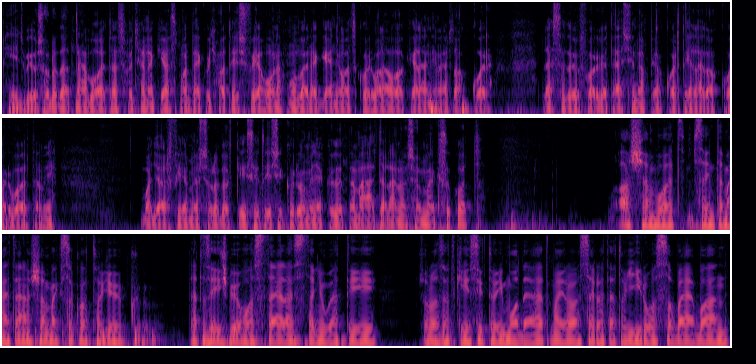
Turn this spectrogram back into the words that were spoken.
HBO sorozatnál volt az, hogyha neki azt mondták, hogy hat és fél hónap múlva reggel nyolckor valahol kell lenni, mert akkor lesz az ő forgatási napja, akkor tényleg akkor volt, ami magyar filmes sorozat készítési körülmények között nem általánosan megszokott. Az sem volt szerintem általánosan megszokott, hogy ők, tehát az HBO hozta el ezt a nyugati sorozatkészítői modellt Magyarországra, tehát hogy írószobában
